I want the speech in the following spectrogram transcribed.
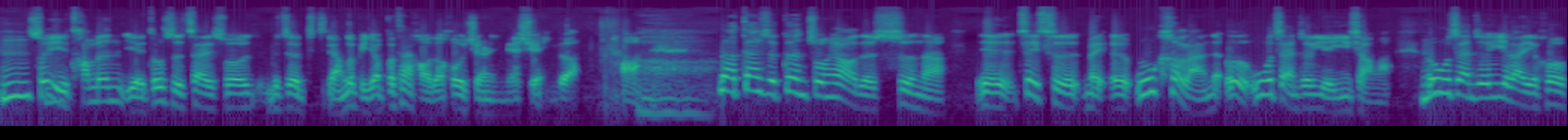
嗯，所以他们也都是在说这两个比较不太好的候选人里面选一个啊。那但是更重要的是呢，呃，这次美呃乌克兰的俄乌战争也影响了。俄乌战争一来以后，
